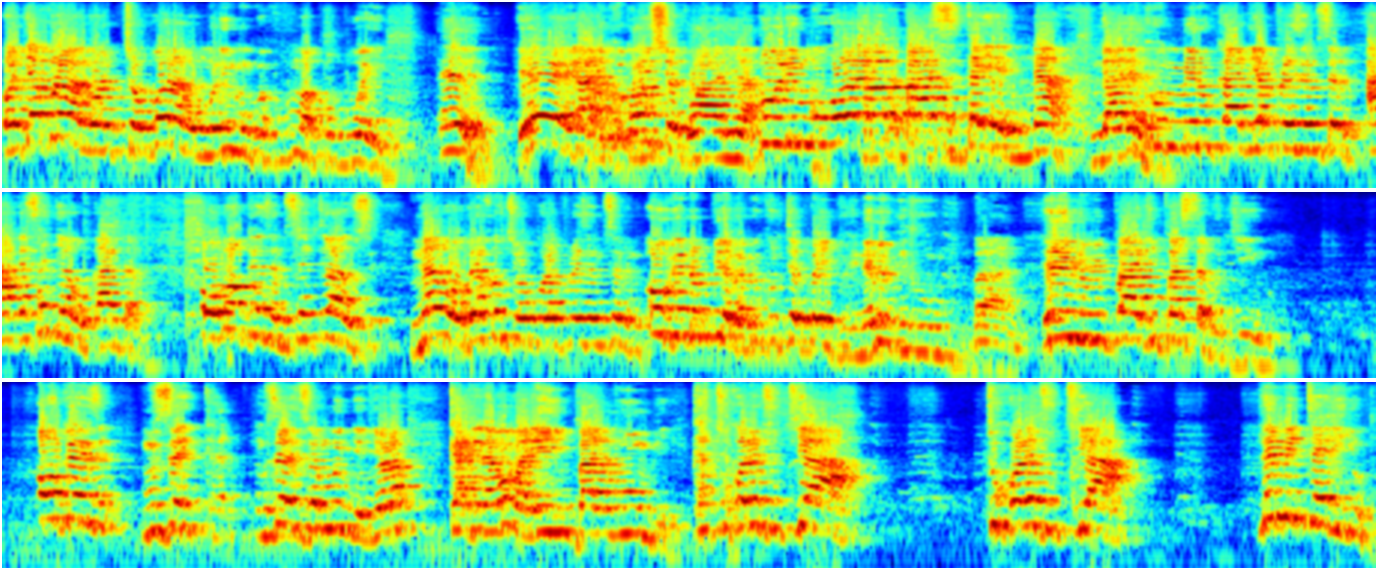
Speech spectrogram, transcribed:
ojja kulaba nga omulimu gwe kuvuma ali kubuli muwola wa pasita yenna ng'ali ku mirukadi ya president agasajja uganda. Oba ogenze musethouse nawe obeerako kyokola president museveni. Ogenda obira babikutte bayibuli nabyo birungi ebyo bipaji pasita bugingo ogenze muzenze munyonyola kati nabo bali balumbi. Kati tukole tutya tukole tutya lemitell you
